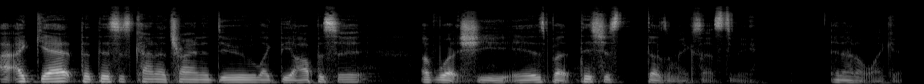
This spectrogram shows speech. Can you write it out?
I, I get that this is kind of trying to do like the opposite of what she is, but this just doesn't make sense to me, and I don't like it.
